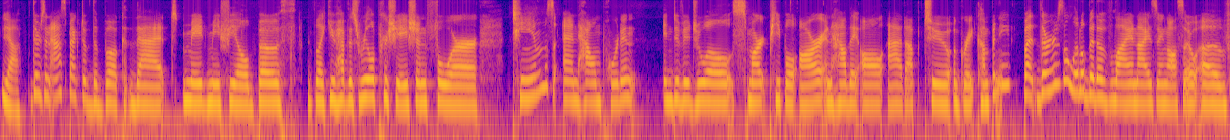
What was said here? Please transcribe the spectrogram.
Yeah. There's an aspect of the book that made me feel both like you have this real appreciation for teams and how important individual smart people are and how they all add up to a great company. But there is a little bit of lionizing also of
